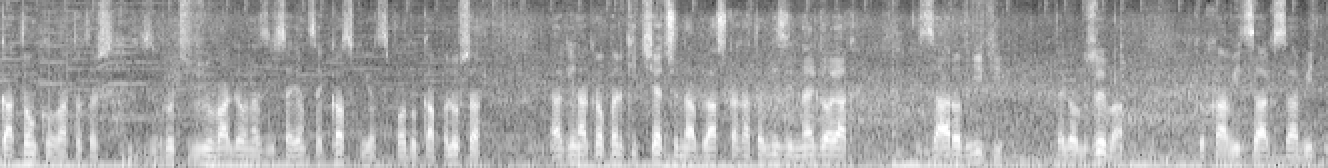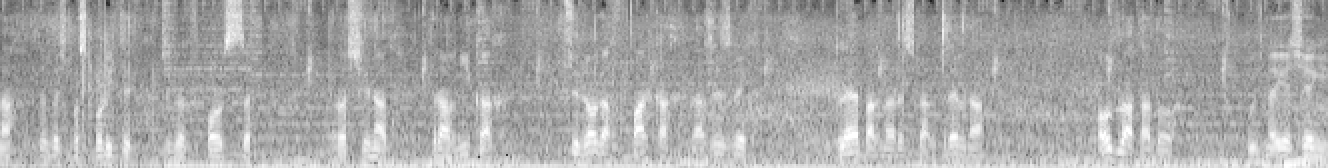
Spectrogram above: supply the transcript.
gatunku. Warto też zwrócić uwagę na zwisające kostki od spodu kapelusza, jak i na kropelki cieczy na blaszkach, a to nic innego jak zarodniki tego grzyba. Kochawica aksabitna to dość pospolity grzybek w Polsce. Rośnie na trawnikach, przy drogach, w parkach, na żyznych glebach, na resztkach drewna. Od lata do późnej jesieni.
